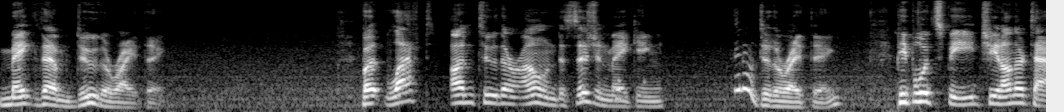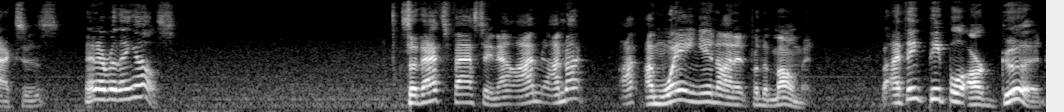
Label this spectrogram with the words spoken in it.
make them do the right thing. But left unto their own decision making, they don't do the right thing. People would speed, cheat on their taxes, and everything else. So that's fascinating. Now I'm I'm not I, I'm weighing in on it for the moment, but I think people are good,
